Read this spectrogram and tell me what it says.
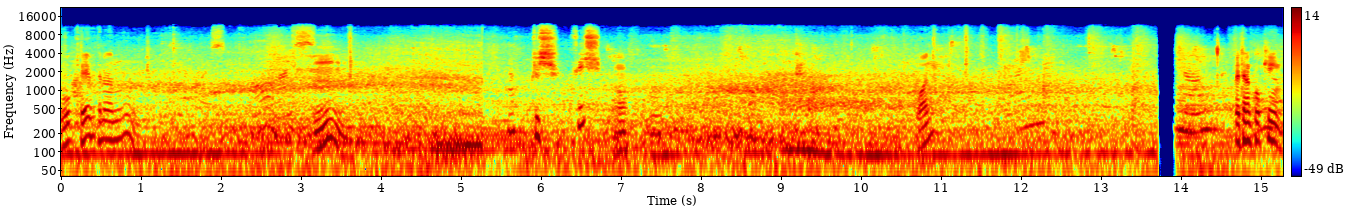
오케이 베트남. Nice 음. 피쉬. Fish 어. 원? 베트남 쿠킹.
